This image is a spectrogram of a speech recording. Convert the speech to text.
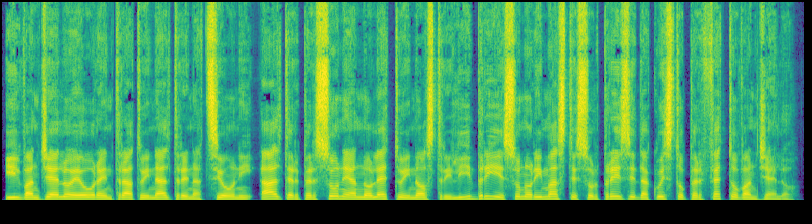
Il Vangelo è ora entrato in altre nazioni, altre persone hanno letto i nostri libri e sono rimaste sorprese da questo perfetto Vangelo.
